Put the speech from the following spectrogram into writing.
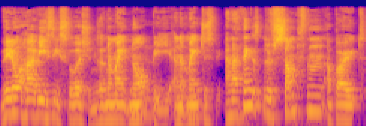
they don't have easy solutions, and there might not be, and it might just be. And I think there's something about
